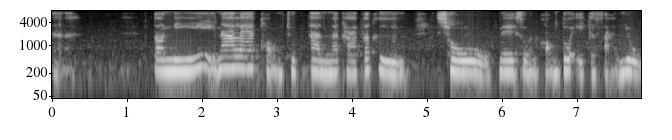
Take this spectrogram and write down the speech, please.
อะ ตอนนี้หน้าแรกของทุกอันนะคะก็คือโชว์ในส่วนของตัวเอกสารอยู่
